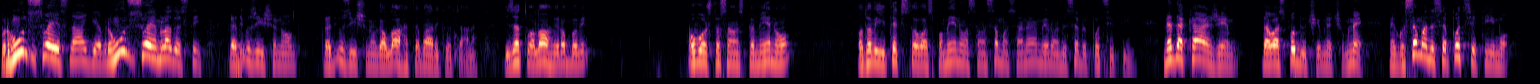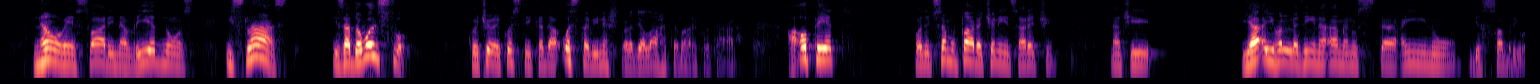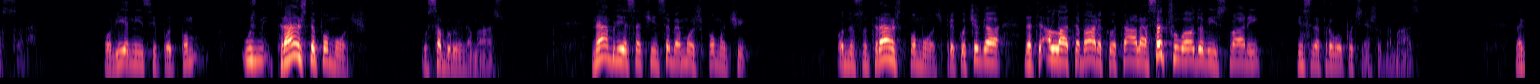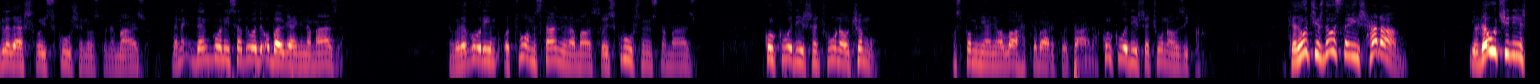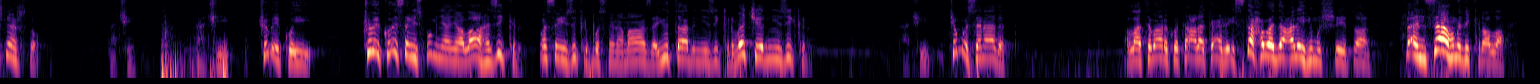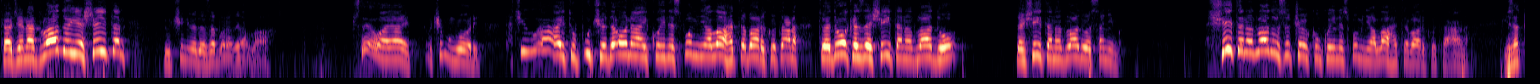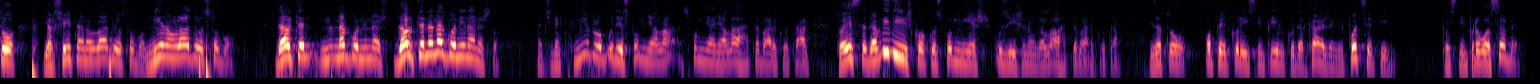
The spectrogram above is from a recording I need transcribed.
vrhuncu svoje snage, vrhuncu svoje mladosti radi uzvišenog, radi uzvišenog Allaha tabaraka wa ta'ala. I zato Allahovi robovi, ovo što sam vam spomenuo, od ovih tekstova spomenuo sam samo sa namjerom da sebe podsjetim. Ne da kažem da vas podučim nečem, ne, nego samo da se podsjetimo na ove stvari, na vrijednost i slast i zadovoljstvo koje čovjek osti kada ostavi nešto radi Allaha tabaraka wa ta'ala. A opet, ovdje ću samo par rečenica reći, znači, Ja ayuha allazina amanu sta'inu bis sabri was salah. O vjernici pod pom uzmi tražite pomoć u sabru i namazu. Najbolje sa čim sebe možeš pomoći odnosno tražiti pomoć preko čega da te Allah tabaraka wa ta'ala sačuva od ovih stvari jeste da prvo počneš od namaza. Da gledaš svoju skrušenost u namazu. Da ne, da ne govori sad ovdje obavljanje namaza. Nego da govorim o tvom stanju namazu, svoj skrušenost namazu. Koliko vodiš računa o čemu? o spominjanju Allaha tabaraka wa ta'ala. Koliko vodiš računa o zikru? I kada hoćeš da ostaviš haram, ili da učiniš nešto, znači, znači čovjek koji čovjek koji ostavi spominjanje Allaha zikr, ostavi zikr posle namaza, jutarnji zikr, večernji zikr, znači, čemu se nadat? Allah tabarak wa ta'ala kaže, istahvada alaihimu šeitan, fa ansahum zikra Allah. Kaže, nadvlado je šeitan i učinio da zaboravi Allah. Šta je ovaj ajet? O čemu govori? Znači, ajet upućuje da onaj koji ne spominje Allaha tabaraka ta'ala, to je dokaz da je šeitan nadvladao, da je šeitan nadvladao sa njima. Šeitan nadvladao sa čovjekom koji ne spominje Allaha tabaraka ta'ala. I zato, je li šeitan nadvladao s tobom? Nije nadvladao s tobom. Da li te nagoni na nešto? Da li te ne nagoni na nešto? Znači, nek ti mirlo bude spominjanje Allaha tabaraka ta'ala. To jeste da vidiš koliko spominješ uzvišenog Allaha tabaraka ta'ala. I zato opet koristim priliku da kažem i podsjetim, podsjetim prvo sebe,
